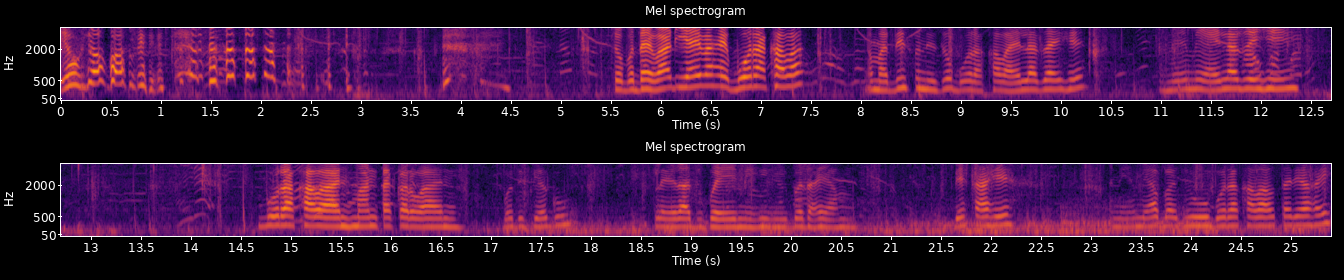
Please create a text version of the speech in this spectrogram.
એવું જો બધા વાડી આવ્યા હે, બોરા ખાવા. અમારા દીશુની જો બોરા ખાવા હેલા જાય છે અને હેલા જાય છે બોરા ખાવા ને માનતા કરવા બધું ભેગું. એટલે રાજુભાઈ ની બધા આમ બેઠા હે. અને અમે આ બાજુ બોરા ખાવા આવતા રહ્યા હોય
